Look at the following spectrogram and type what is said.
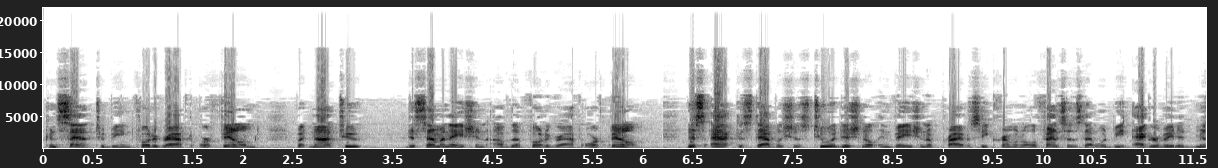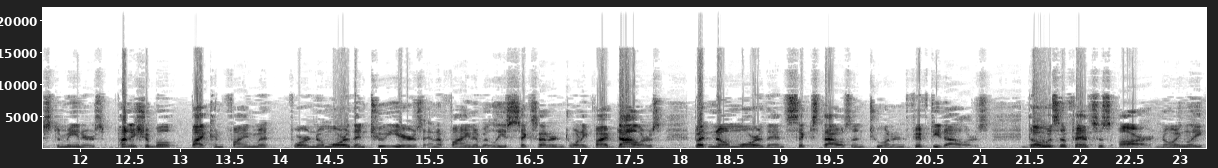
consent to being photographed or filmed, but not to dissemination of the photograph or film. This act establishes two additional invasion of privacy criminal offenses that would be aggravated misdemeanors, punishable by confinement for no more than two years and a fine of at least $625, but no more than $6,250. Those offenses are knowingly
